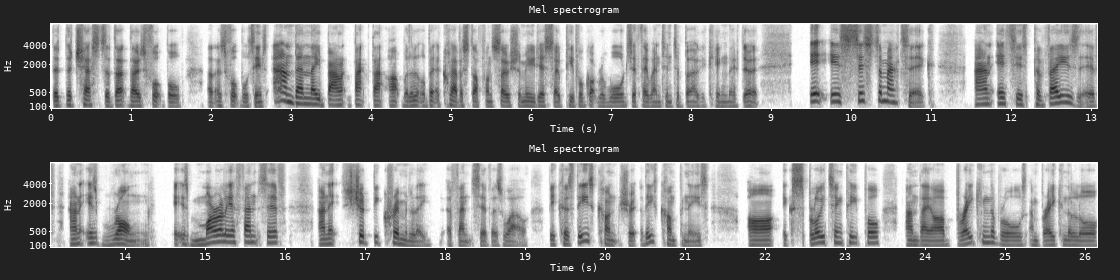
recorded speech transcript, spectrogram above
the, the chests of that, those football uh, those football teams. And then they back that up with a little bit of clever stuff on social media, so people got rewards if they went into Burger King. They do it. It is systematic, and it is pervasive, and it is wrong it is morally offensive and it should be criminally offensive as well, because these country, these companies are exploiting people and they are breaking the rules and breaking the law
